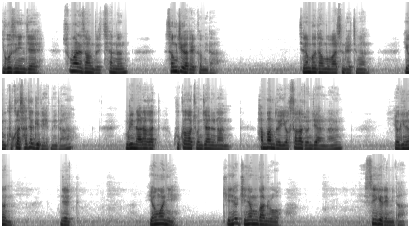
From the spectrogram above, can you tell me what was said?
이곳은 이제 수많은 사람들이 찾는 성지가 될 겁니다. 지난번에도 한번 말씀드렸지만 이건 국가 사적이 됩니다. 우리나라가 국가가 존재하는 한 한반도의 역사가 존재하는 한 여기는 이제 영원히 기념, 관으로 쓰이게 됩니다.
